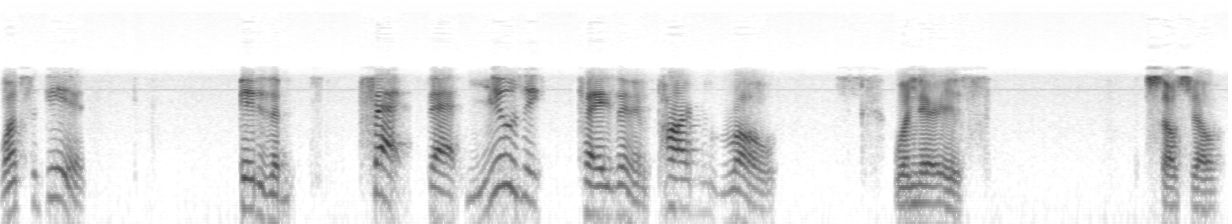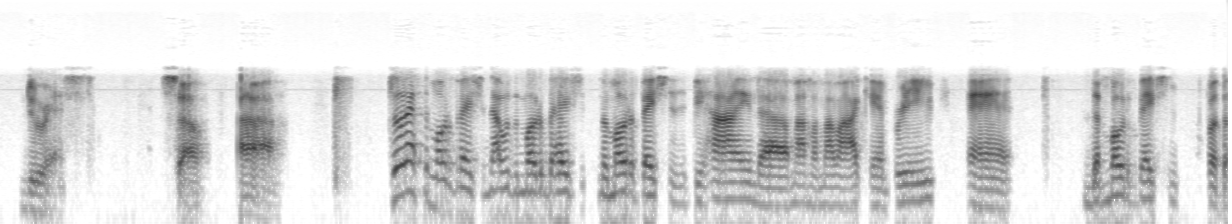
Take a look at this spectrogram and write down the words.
once again, it is a fact that music plays an important role when there is social duress. So. Uh, so that's the motivation. That was the motivation. The motivation behind uh, "Mama, Mama, I Can't Breathe," and the motivation for the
